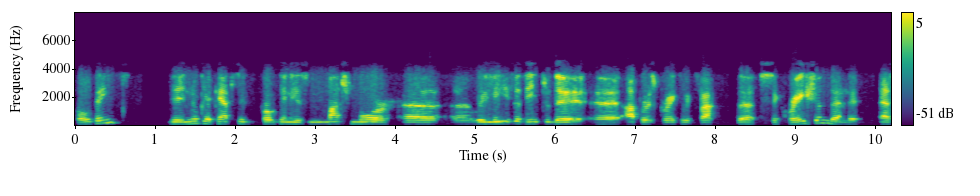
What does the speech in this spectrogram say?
proteins. The nucleocapsid protein is much more uh, uh, released into the uh, upper respiratory tract secretion than the S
